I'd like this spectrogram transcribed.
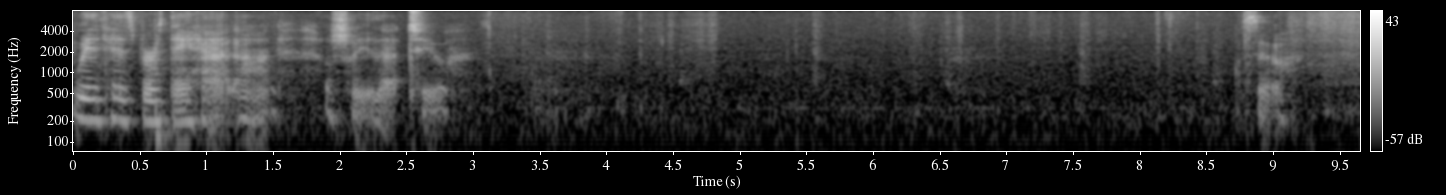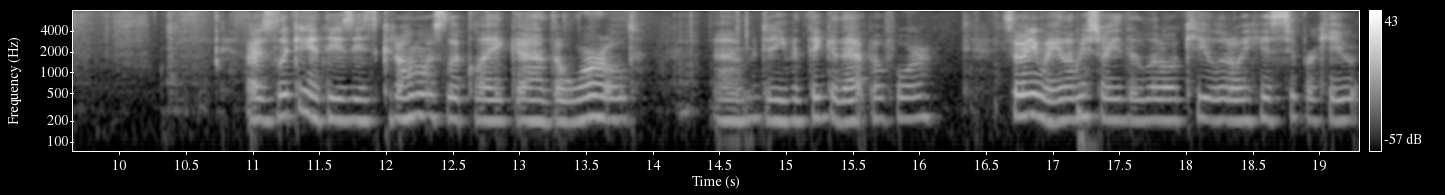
with his birthday hat on. I'll show you that too. So I was looking at these. These could almost look like uh, the world. Um, didn't even think of that before. So anyway, let me show you the little cute little, he's super cute.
